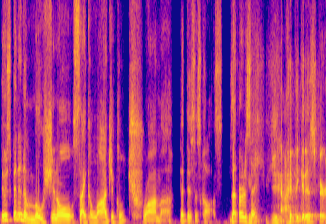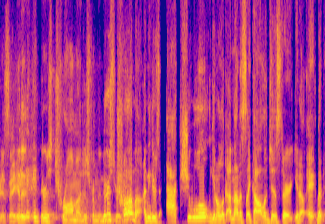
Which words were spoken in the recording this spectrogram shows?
there's been an emotional, psychological trauma that this has caused. Is that fair to say? Yeah, I think it is fair to say. It it, it, there is trauma just from the news. There's right trauma. Now. I mean, there's actual, you know, look, I'm not a psychologist or, you know, eh, but,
